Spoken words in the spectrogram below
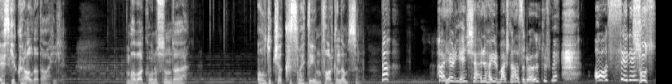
Eski kral da dahil. Baba konusunda oldukça kısmetliyim farkında mısın? Hayır Yenşen, hayır Başnazır'ı öldürme. O senin... Sus!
